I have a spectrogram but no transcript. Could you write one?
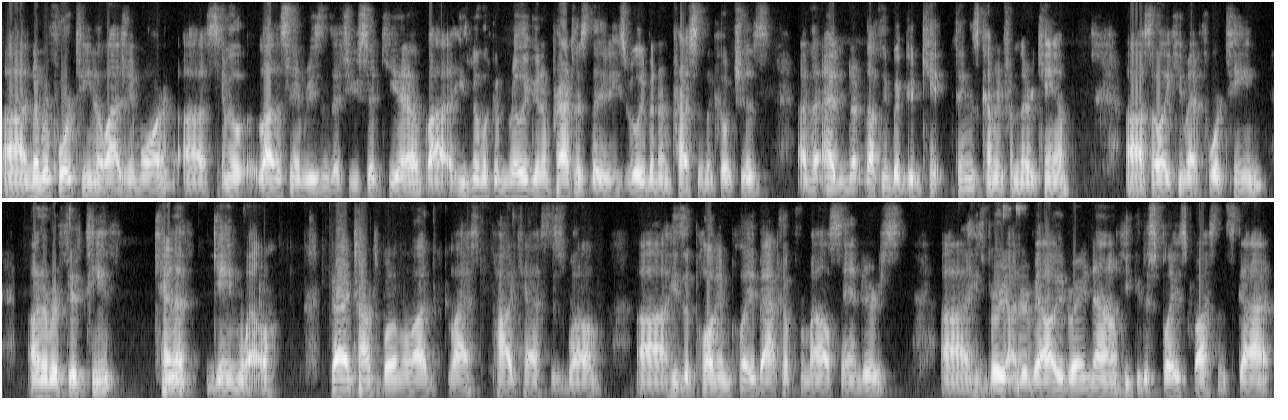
Uh, number 14, Elijah Moore. Uh, same, a lot of the same reasons that you said, Kiev. Uh, he's been looking really good in practice. They, he's really been impressing the coaches. I've had no, nothing but good ca- things coming from their camp. Uh, so I like him at 14. Uh, number 15, Kenneth Gainwell. Guy I talked about on the last podcast as well. Uh, he's a plug and play backup for Miles Sanders. he's very undervalued right now. He could displace Boston Scott.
